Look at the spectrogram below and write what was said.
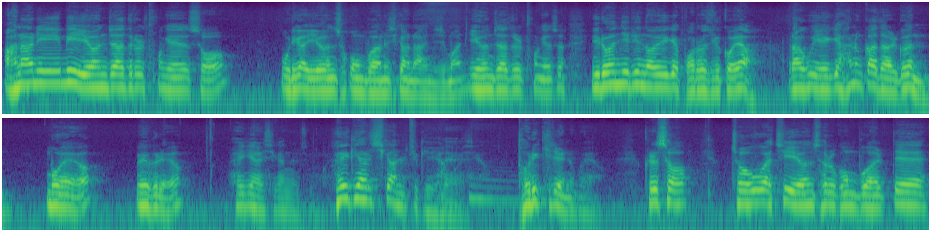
하나님이 예언자들을 통해서 우리가 예언서 공부하는 시간은 아니지만 예언자들을 통해서 이런 일이 너에게 벌어질 거야 라고 얘기하는 까닭은 뭐예요? 왜 그래요? 회개할 시간을 주는 거죠. 회개할 시간을 주기 위한 네. 거예요. 돌이키려는 거예요. 그래서 저와 같이 예언서를 공부할 때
